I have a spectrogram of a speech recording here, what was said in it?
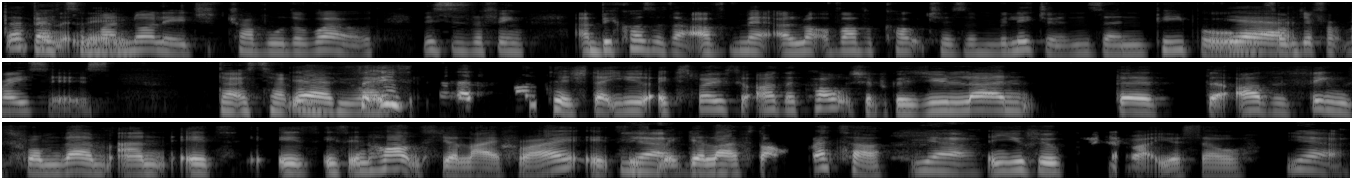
Definitely. better my knowledge, travel the world. This is the thing, and because of that, I've met a lot of other cultures and religions and people yeah. from different races. That has turned yeah, so I advantage that you expose to other culture? Because you learn the the other things from them and it's it's, it's enhanced your life right? It's, yeah. make your lifestyle better. Yeah. And you feel good about yourself. Yeah.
